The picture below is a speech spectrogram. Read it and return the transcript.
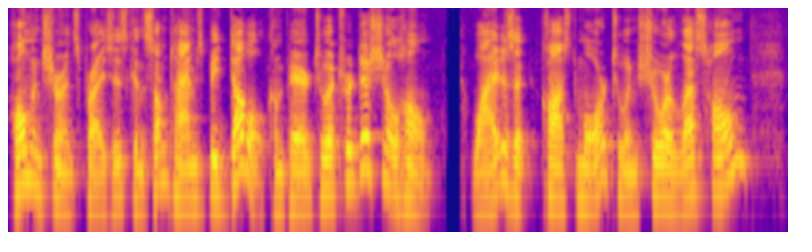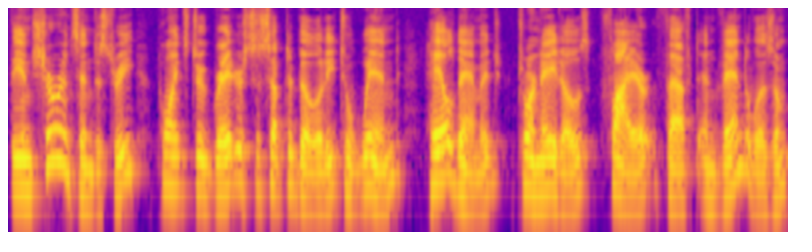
Home insurance prices can sometimes be double compared to a traditional home. Why does it cost more to insure less home? The insurance industry points to greater susceptibility to wind, hail damage, tornadoes, fire, theft, and vandalism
